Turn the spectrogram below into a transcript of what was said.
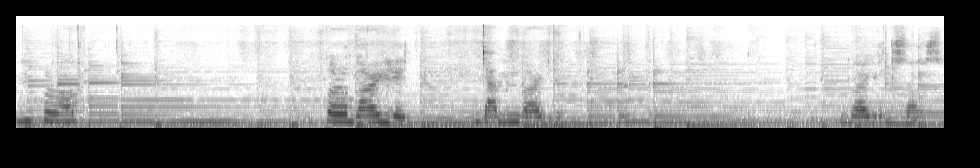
Ang sarap. Puro garlic. Daming garlic. Garlic sauce.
